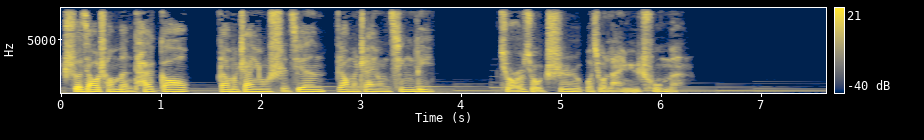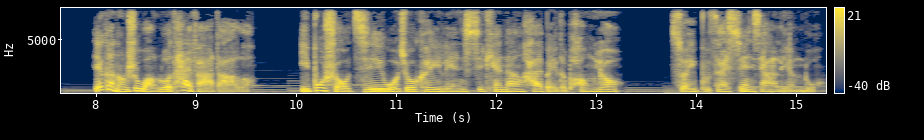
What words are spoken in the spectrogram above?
社交成本太高，要么占用时间，要么占用精力，久而久之，我就懒于出门。也可能是网络太发达了，一部手机我就可以联系天南海北的朋友，所以不在线下联络。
